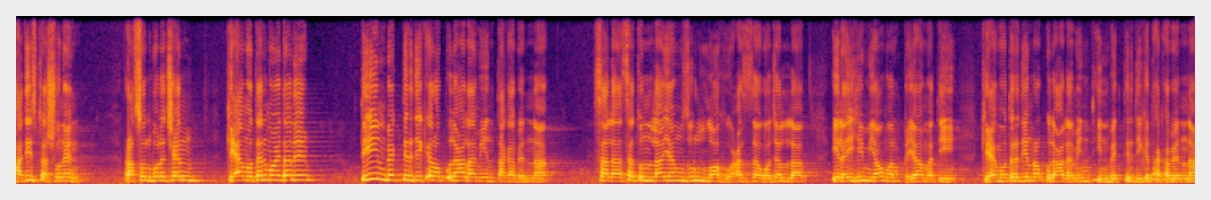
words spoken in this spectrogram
হাদিসটা শুনেন। রাসূল বলেছেন, কেয়ামতের ময়দানে তিন ব্যক্তির দিকে রব্বুল আলামিন তাকাবেন না। ইলাইহিম ইয়াউমাল কিয়ামাতি। কেয়ামতের দিন রব্বুল আলামিন তিন ব্যক্তির দিকে তাকাবেন না।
